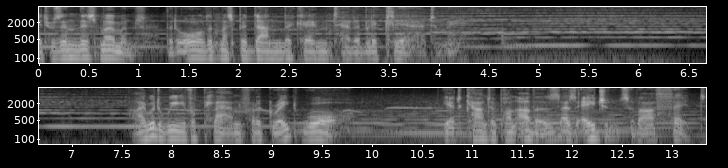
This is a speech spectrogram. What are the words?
It was in this moment that all that must be done became terribly clear to me. I would weave a plan for a great war, yet count upon others as agents of our fate.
